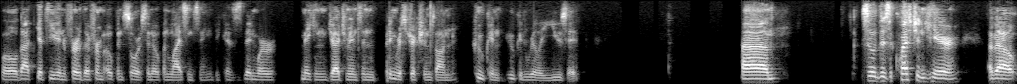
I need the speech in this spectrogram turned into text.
well, that gets even further from open source and open licensing because then we're making judgments and putting restrictions on who can who can really use it. Um, so there's a question here about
